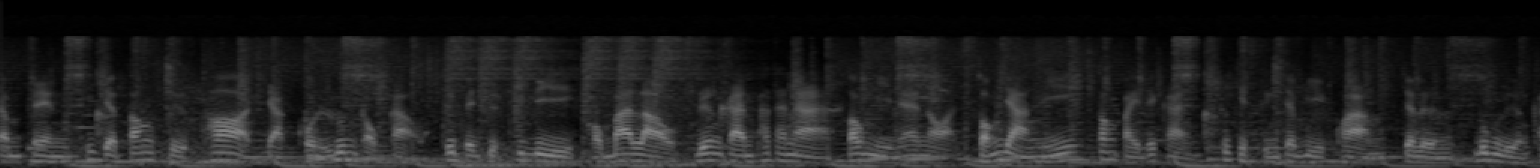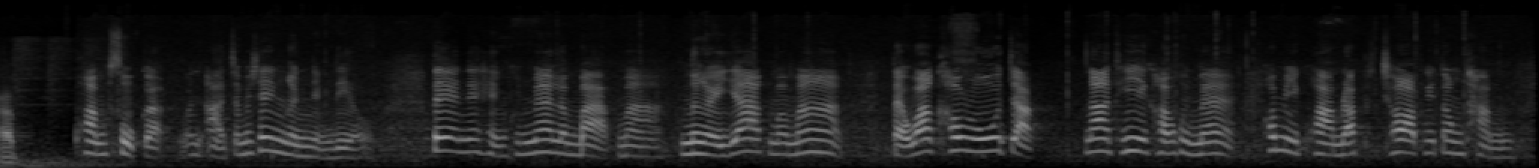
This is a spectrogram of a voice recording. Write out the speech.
จำเป็นที่จะต้องสืบทอดจากคนรุ่นเก่าๆซึ่งเป็นจุดที่ดีของบ้านเรา เรื่องการพัฒนาต้องมีแน่นอนสองอย่างนี้ต้องไปด้วยกันธุรกิจถึงจะมีความเจริญรุ่งเรืองครับ ความสุขอะ่ะมันอาจจะไม่ใช่เงินอย่างเดียว เต้เนี่ยเห็นคุณแม่ลำบากมา เหนื่อยยากมามาก แต่ว่าเขารู้จากหน้าที่เขาคุณแม่เขามีความรับผิดชอบที่ต้องทำ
